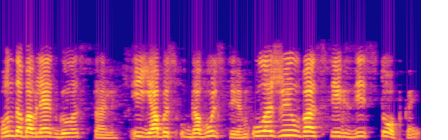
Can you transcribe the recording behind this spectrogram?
Он добавляет голос Салли. «И я бы с удовольствием уложил вас всех здесь стопкой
